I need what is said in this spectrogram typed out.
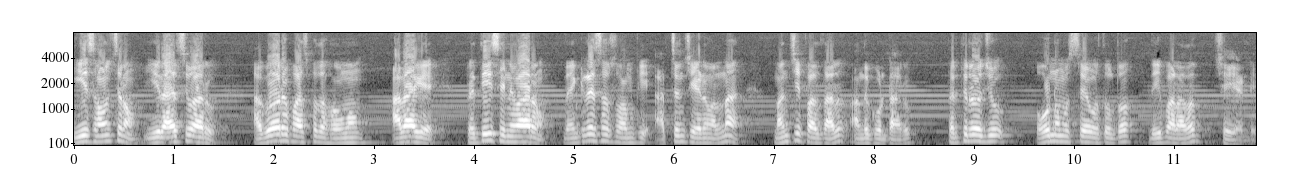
ఈ సంవత్సరం ఈ రాశి వారు అఘోర హోమం అలాగే ప్రతి శనివారం వెంకటేశ్వర స్వామికి అర్చన చేయడం వలన మంచి ఫలితాలు అందుకుంటారు. ప్రతిరోజు ఓ నమస్తే వతులతో దీపారాధన చేయండి.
